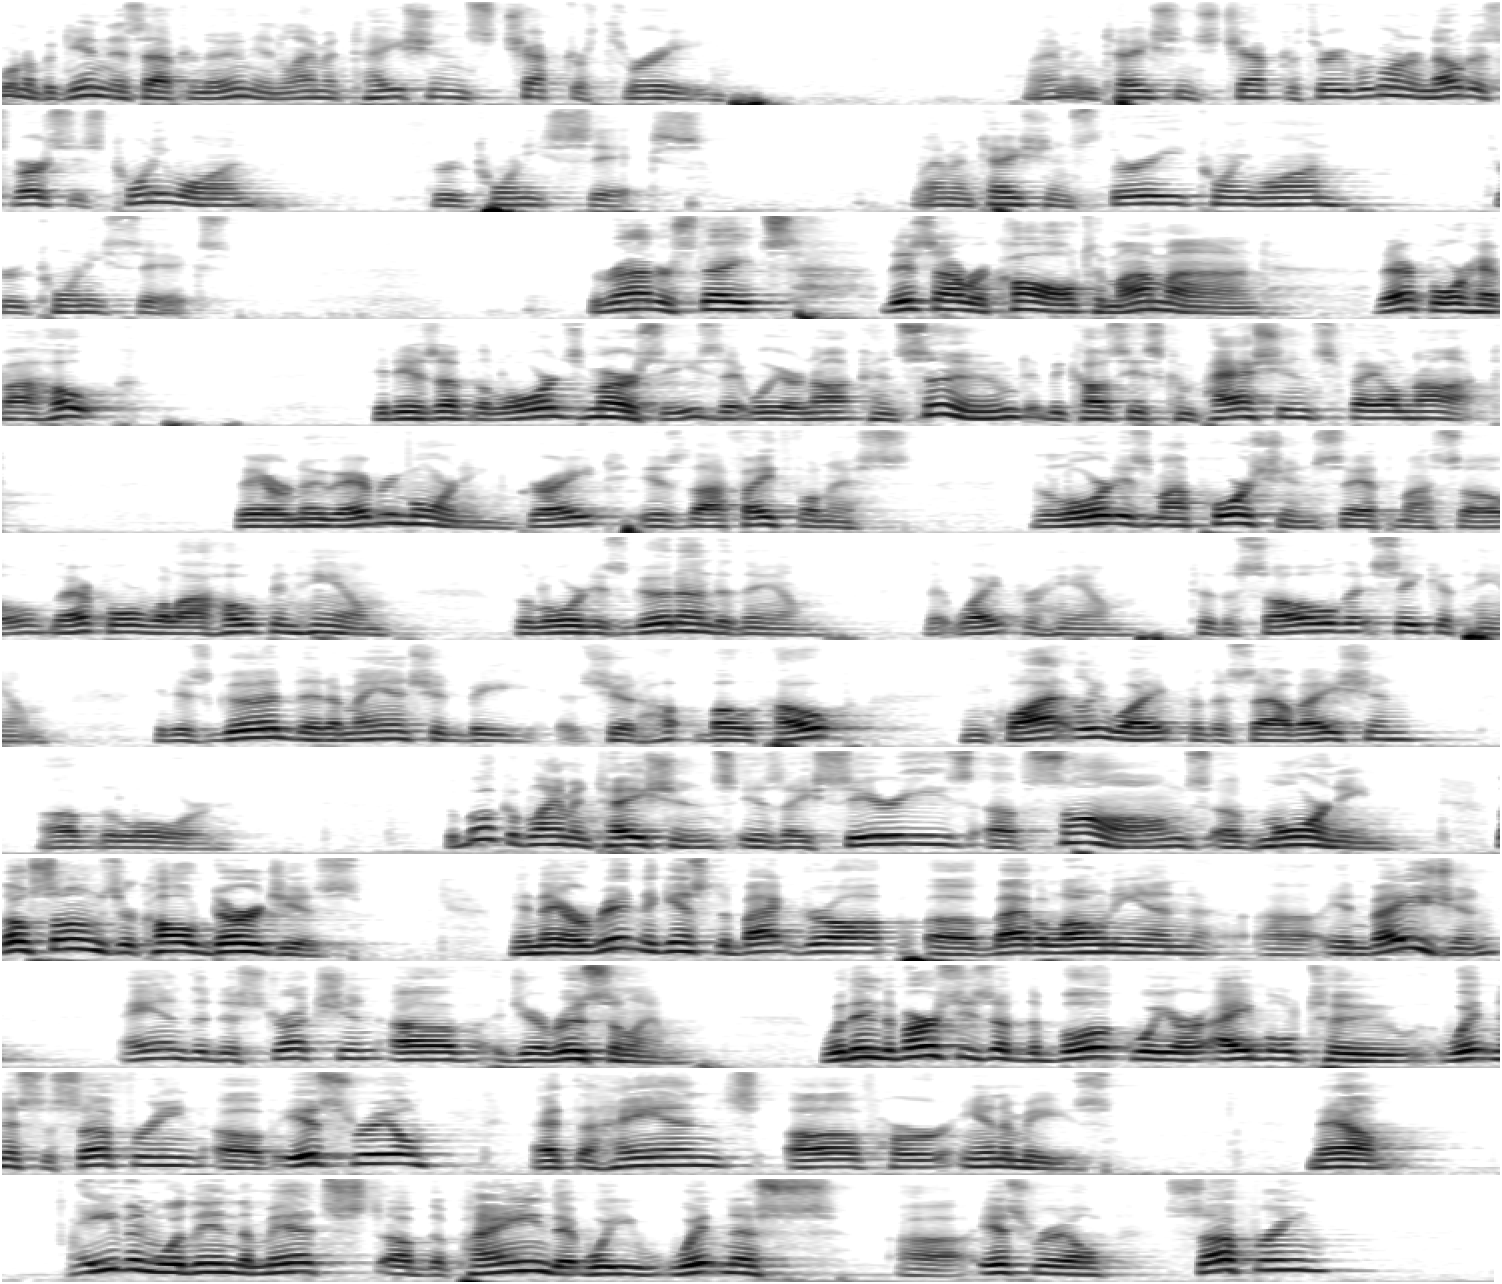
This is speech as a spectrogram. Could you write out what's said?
We're going to begin this afternoon in Lamentations chapter 3. Lamentations chapter 3. We're going to notice verses 21 through 26. Lamentations 3 21 through 26. The writer states, This I recall to my mind, therefore have I hope. It is of the Lord's mercies that we are not consumed, because his compassions fail not. They are new every morning. Great is thy faithfulness. The Lord is my portion, saith my soul. Therefore will I hope in him. The Lord is good unto them that wait for him, to the soul that seeketh him. It is good that a man should be should both hope and quietly wait for the salvation of the Lord. The book of Lamentations is a series of songs of mourning. Those songs are called dirges, and they are written against the backdrop of Babylonian uh, invasion and the destruction of Jerusalem. Within the verses of the book, we are able to witness the suffering of Israel at the hands of her enemies. Now, even within the midst of the pain that we witness uh, Israel suffering,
